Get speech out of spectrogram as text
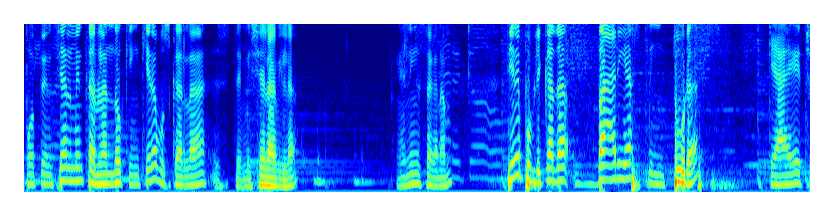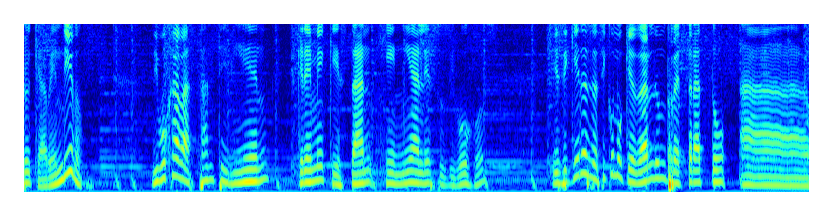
potencialmente hablando, quien quiera buscarla, este, Michelle Ávila, en Instagram, tiene publicada varias pinturas que ha hecho y que ha vendido. Dibuja bastante bien. Créeme que están geniales sus dibujos. Y si quieres así como que darle un retrato a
